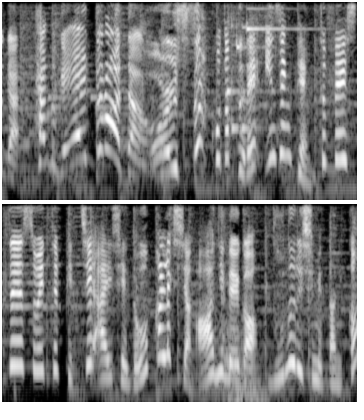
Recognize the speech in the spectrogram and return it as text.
투페이스가 한국에 들어왔다. 얼쑤. 코덕들의 인생템 투페이스드 Sweet Peach 아이섀도우 컬렉션 아니 내가 눈을 의심했다니까?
